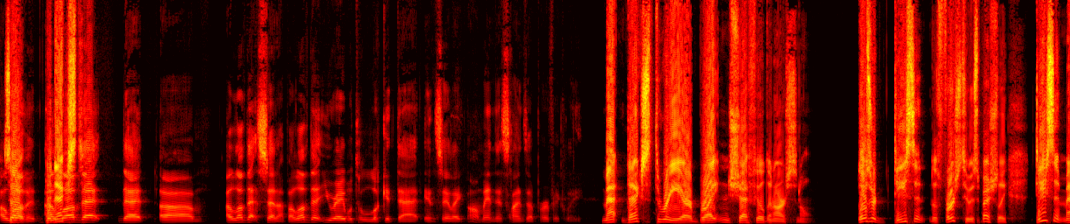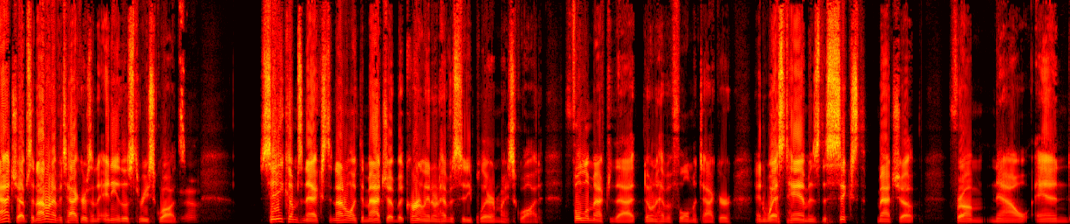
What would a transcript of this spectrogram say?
I So, love it. the I next- love that that um I love that setup. I love that you were able to look at that and say like, "Oh man, this lines up perfectly." Matt, the next three are Brighton, Sheffield, and Arsenal. Those are decent, the first two especially, decent matchups, and I don't have attackers in any of those three squads. Yeah. City comes next, and I don't like the matchup, but currently I don't have a City player in my squad. Fulham after that, don't have a Fulham attacker, and West Ham is the sixth matchup from now, and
